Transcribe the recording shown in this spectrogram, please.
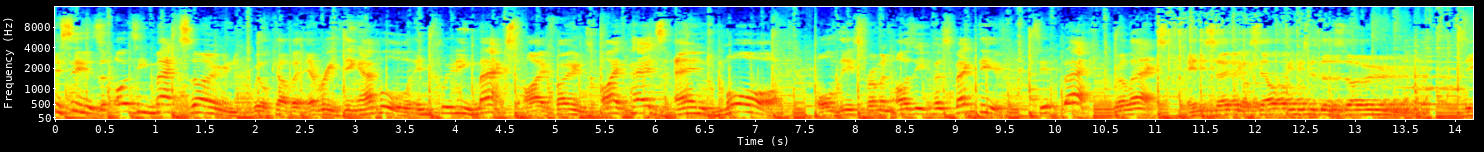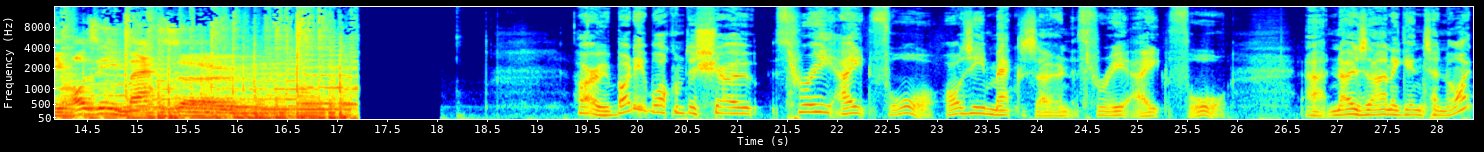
This is Aussie Mac Zone. We'll cover everything Apple, including Macs, iPhones, iPads, and more. All this from an Aussie perspective. Sit back, relax, insert yourself into the zone. The Aussie Mac Zone. Hi, everybody. Welcome to show 384, Aussie Mac Zone 384. Uh, no Zan again tonight.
